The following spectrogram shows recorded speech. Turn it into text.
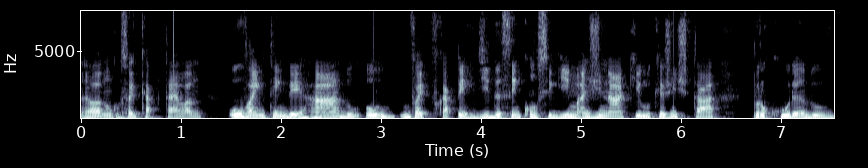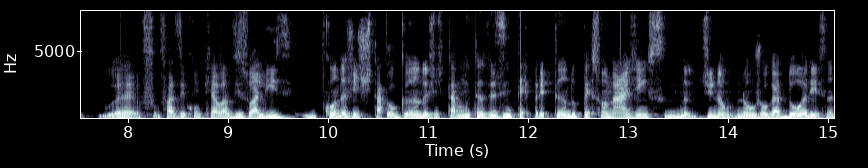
ela não consegue captar, ela ou vai entender errado ou vai ficar perdida sem conseguir imaginar aquilo que a gente está procurando é, fazer com que ela visualize. Quando a gente está jogando, a gente está muitas vezes interpretando personagens de não, não jogadores né,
